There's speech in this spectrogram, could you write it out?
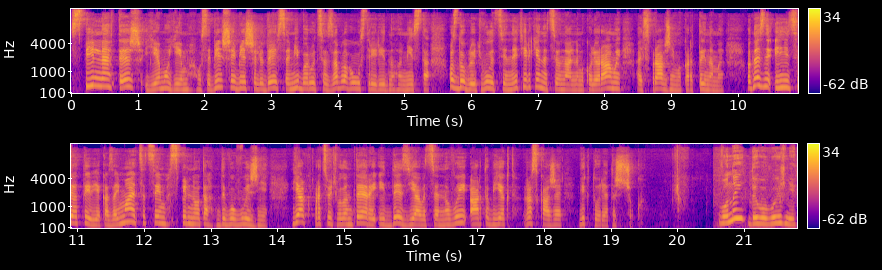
Спільне теж є моїм. Усе більше і більше людей самі беруться за благоустрій рідного міста, оздоблюють вулиці не тільки національними кольорами, а й справжніми картинами. Одна з ініціатив, яка займається цим, спільнота дивовижні. Як працюють волонтери і де з'явиться новий арт-об'єкт, розкаже Вікторія Тищук. Вони дивовижні.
